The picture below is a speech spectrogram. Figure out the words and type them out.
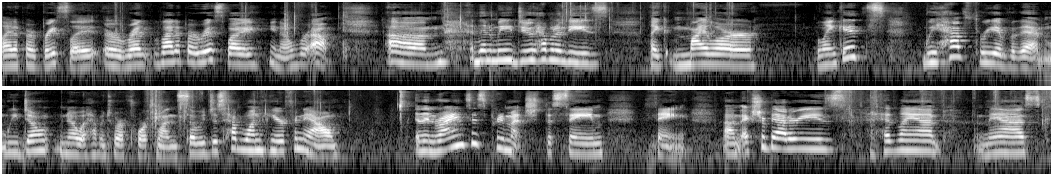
light up our bracelet or light up our wrist while you know we're out. Um, and then we do have one of these like mylar blankets. We have three of them. We don't know what happened to our fourth one so we just have one here for now. And then Ryan's is pretty much the same thing. Um, extra batteries a headlamp a mask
